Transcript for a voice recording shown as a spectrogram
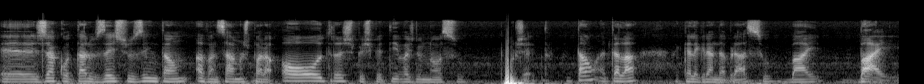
eh, já cotar os eixos e então avançarmos para outras perspectivas do nosso projeto. Então, até lá, aquele grande abraço, bye bye!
